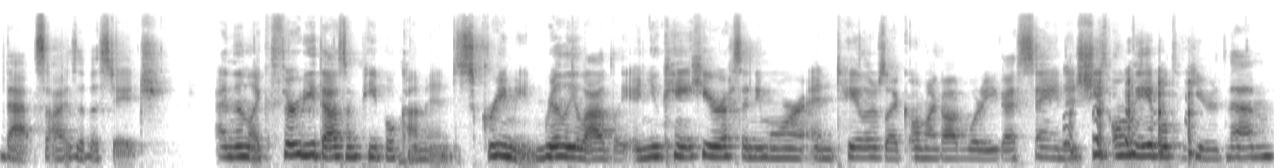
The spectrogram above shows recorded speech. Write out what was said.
that size of a stage, and then like thirty thousand people come in screaming really loudly, and you can't hear us anymore. And Taylor's like, "Oh my god, what are you guys saying?" And she's only able to hear them.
